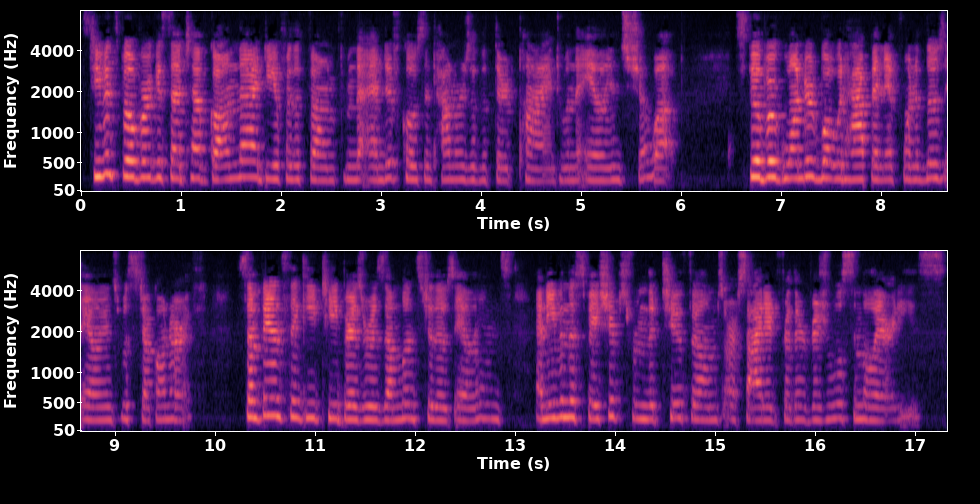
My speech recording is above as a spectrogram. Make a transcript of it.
Steven Spielberg is said to have gotten the idea for the film from the end of Close Encounters of the Third Kind when the aliens show up. Spielberg wondered what would happen if one of those aliens was stuck on Earth. Some fans think E.T. bears a resemblance to those aliens, and even the spaceships from the two films are cited for their visual similarities.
